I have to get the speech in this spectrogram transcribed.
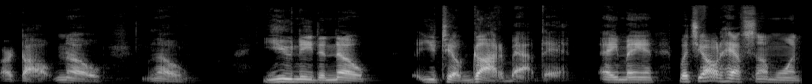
or thought. No, no. you need to know, you tell God about that. Amen. But you ought to have someone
